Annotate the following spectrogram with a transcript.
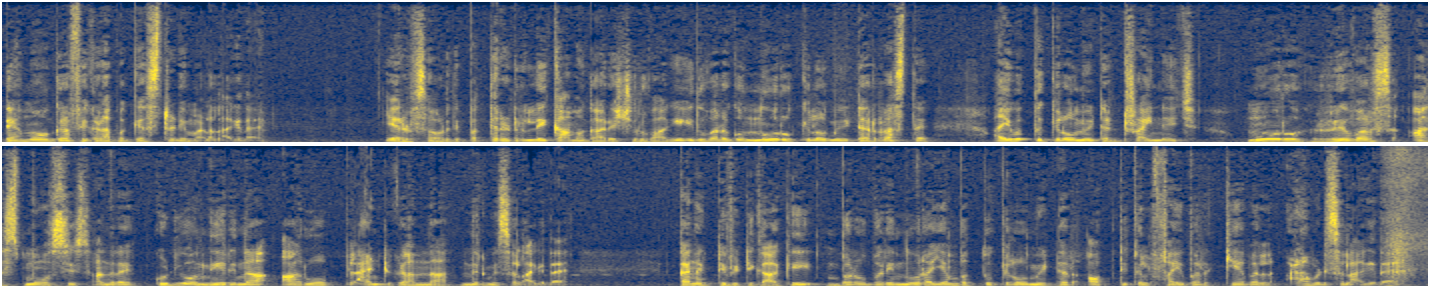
ಡೆಮೋಗ್ರಫಿಗಳ ಬಗ್ಗೆ ಸ್ಟಡಿ ಮಾಡಲಾಗಿದೆ. ಎರಡು ಸಾವಿರದ ಇಪ್ಪತ್ತೆರಡರಲ್ಲಿ ಕಾಮಗಾರಿ ಶುರುವಾಗಿ ಇದುವರೆಗೂ ನೂರು ಕಿಲೋಮೀಟರ್ ರಸ್ತೆ, ಐವತ್ತು ಕಿಲೋಮೀಟರ್ ಡ್ರೈನೇಜ್ ಮೂರು ರಿವರ್ಸ್ ಆಸ್ಮೋಸಿಸ್ ಅಂದರೆ ಕುಡಿಯೋ ನೀರಿನ ಆರ್ ಒ ಪ್ಲ್ಯಾಂಟ್ಗಳನ್ನು ನಿರ್ಮಿಸಲಾಗಿದೆ. ಕನೆಕ್ಟಿವಿಟಿಗಾಗಿ ಬರೋಬ್ಬರಿ ನೂರ ಎಂಬತ್ತು ಕಿಲೋಮೀಟರ್ ಆಪ್ಟಿಕಲ್ ಫೈಬರ್ ಕೇಬಲ್ ಅಳವಡಿಸಲಾಗಿದೆ.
